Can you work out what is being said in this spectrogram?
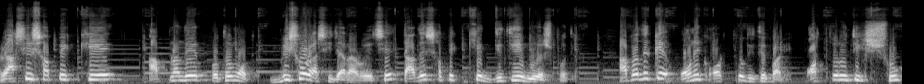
রাশির সাপেক্ষে আপনাদের প্রথমত বৃষ রাশি যারা রয়েছে, তাদের সাপেক্ষে দ্বিতীয় বৃহস্পতি। আপনাদেরকে অনেক অর্থ দিতে পারে। অর্থনৈতিক সুখ,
